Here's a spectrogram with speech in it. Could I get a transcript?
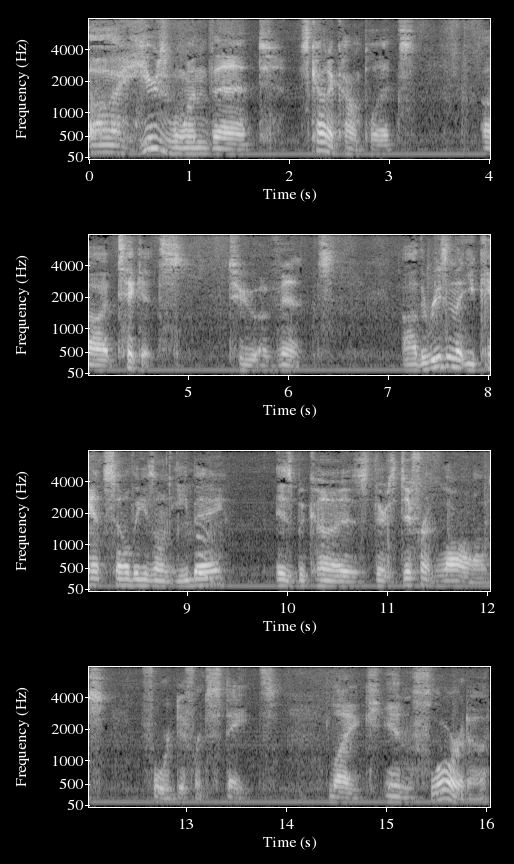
Uh, here's one that is kind of complex. Uh, tickets to events. Uh, the reason that you can't sell these on eBay is because there's different laws for different states. Like in Florida,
